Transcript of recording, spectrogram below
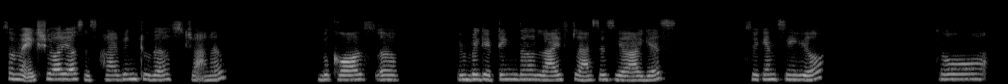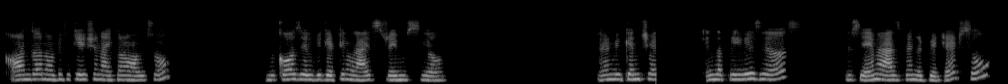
So make sure you're subscribing to this channel because uh, you'll be getting the live classes here, I guess. So you can see here. So on the notification icon also because you'll be getting live streams here. And you can check in the previous years, the same has been repeated. So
